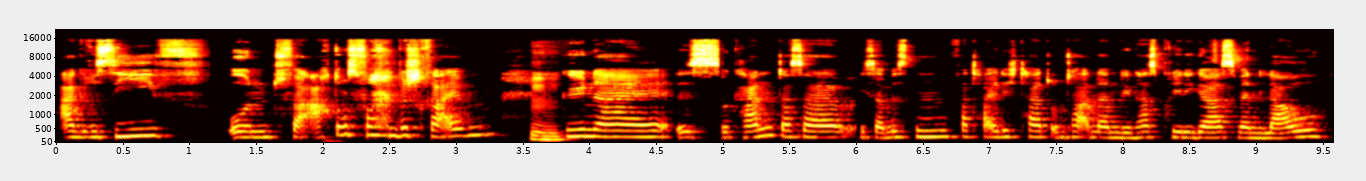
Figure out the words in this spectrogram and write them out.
aggressiv und verachtungsvoll beschreiben. Mhm. Günay ist bekannt, dass er Islamisten verteidigt hat, unter anderem den Hassprediger Sven Lau,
